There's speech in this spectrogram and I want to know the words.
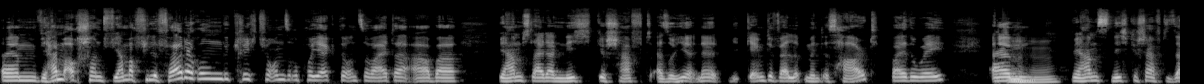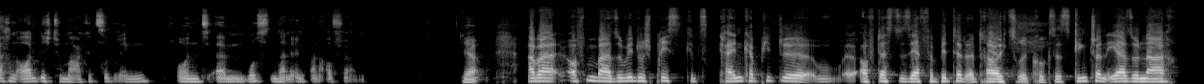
Ähm, wir haben auch schon, wir haben auch viele Förderungen gekriegt für unsere Projekte und so weiter. Aber wir haben es leider nicht geschafft. Also hier, ne, Game Development is hard, by the way. Ähm, mhm. Wir haben es nicht geschafft, die Sachen ordentlich to Market zu bringen und ähm, mussten dann irgendwann aufhören. Ja, aber offenbar, so wie du sprichst, gibt es kein Kapitel, auf das du sehr verbittert oder traurig zurückguckst. Das klingt schon eher so nach,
